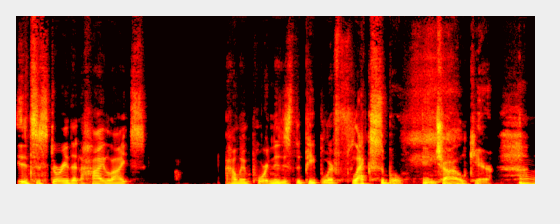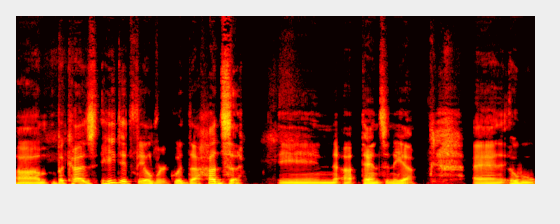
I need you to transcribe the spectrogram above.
it's a story that highlights how important it is that people are flexible in childcare. Mm. Um, because he did fieldwork with the Hadza in uh, Tanzania, and who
